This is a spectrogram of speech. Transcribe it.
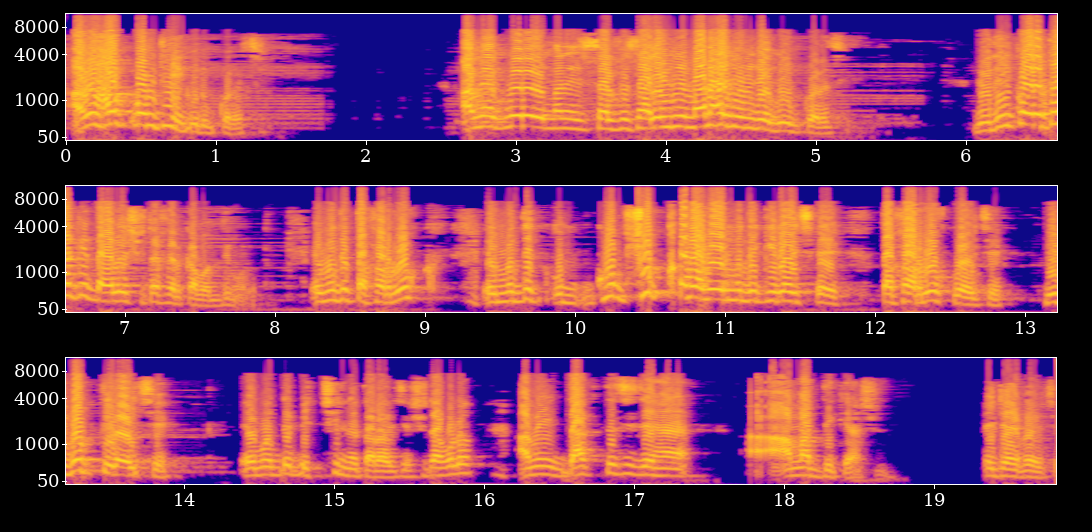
আমি হকপন্থী গ্রুপ করেছি। আমি একবারে মানে সেলফে সালিমের মানহাজ অনুযায়ী গ্রুপ করেছি। যদি করে থাকি, তাহলে সেটা ফেরকাবন্দি মূলত। এর মধ্যে তাফার রুখ এর মধ্যে খুব সূক্ষ্মভাবে এর মধ্যে কি রয়েছে? তাফার রুখ রয়েছে, বিভক্তি রয়েছে, এর মধ্যে বিচ্ছিন্নতা রয়েছে। সেটা হলো, আমি ডাকতেছি যে হ্যাঁ আমার দিকে আসেন। এটাই রয়েছে।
